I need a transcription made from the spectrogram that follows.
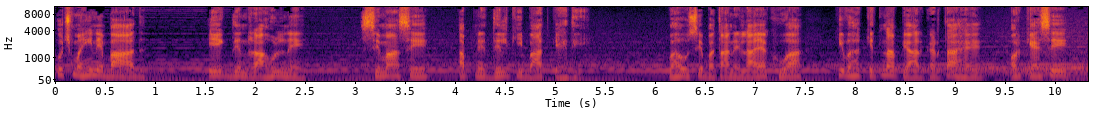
कुछ महीने बाद एक दिन राहुल ने सीमा से अपने दिल की बात कह दी। वह उसे बताने लायक हुआ कि वह कितना प्यार करता है और कैसे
